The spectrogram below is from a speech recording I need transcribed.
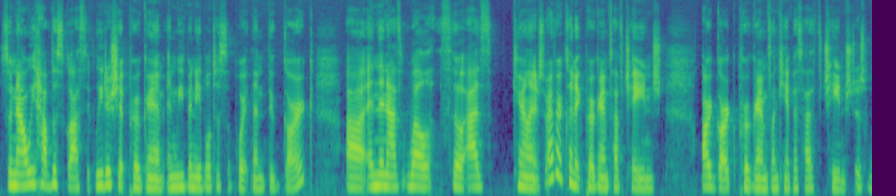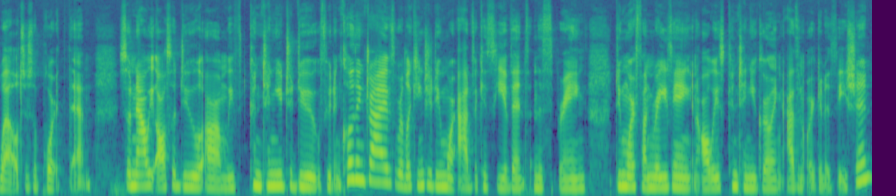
So now we have the Scholastic Leadership Program, and we've been able to support them through GARC. Uh, and then as well, so as Carolina Survivor Clinic programs have changed, our GARC programs on campus have changed as well to support them. So now we also do, um, we've continued to do food and clothing drives. We're looking to do more advocacy events in the spring, do more fundraising, and always continue growing as an organization.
